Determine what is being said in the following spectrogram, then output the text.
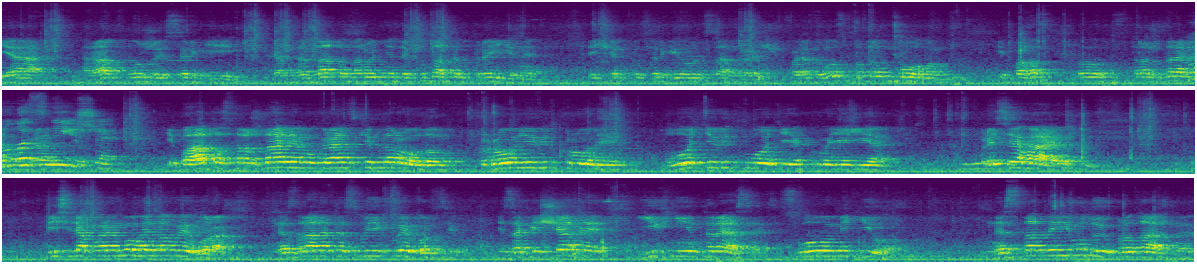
Я, раб Божий Сергій, кандидат у народні депутати України, Тищенко Сергій Олександрович, перед Господом Богом і багатостраждальним Голосніше. і багатостраждальним українським народом, кров'ю від крові, плоттю від плоті, якої я є, присягаю після перемоги на виборах не зрадити своїх виборців і захищати їхні інтереси словом і ділом, не стати іудою продажною,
